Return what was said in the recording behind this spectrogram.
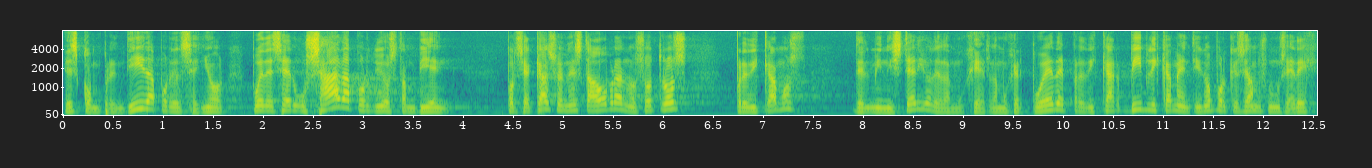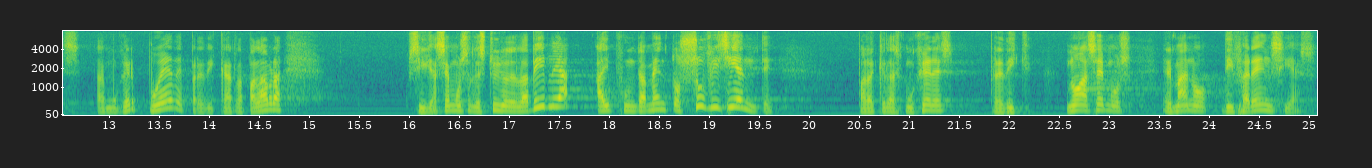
es comprendida por el Señor, puede ser usada por Dios también. Por si acaso en esta obra nosotros predicamos del ministerio de la mujer. La mujer puede predicar bíblicamente y no porque seamos unos herejes. La mujer puede predicar la palabra. Si hacemos el estudio de la Biblia, hay fundamento suficiente para que las mujeres prediquen. No hacemos, hermano, diferencias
